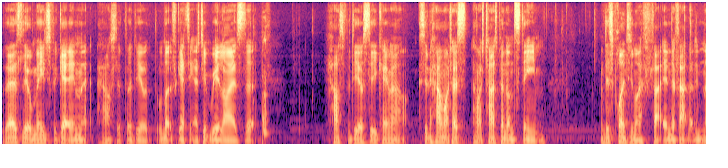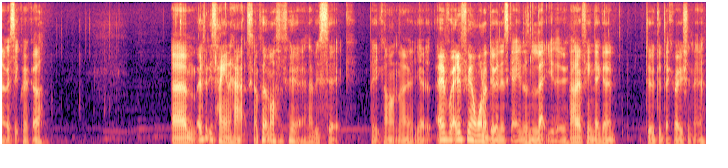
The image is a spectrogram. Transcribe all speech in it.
There's little me just forgetting that House Flipper deal. Well, not forgetting. I just didn't realise that House Flipper DLC came out. Considering how much I, how much time I spend on Steam, I'm disappointed in my fa in the fact that I didn't notice it quicker. Um, everybody's hanging hats. Can I put them off of here? That'd be sick. But you can't though. Yeah, every, everything I want to do in this game doesn't let you do. I don't think they're gonna do a good decoration there.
